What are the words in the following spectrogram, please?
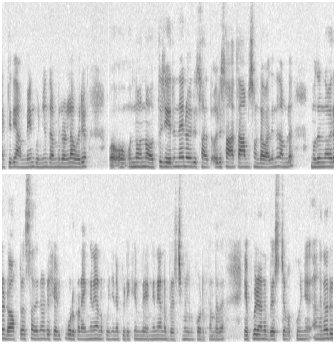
ആക്ച്വലി അമ്മയും കുഞ്ഞും തമ്മിലുള്ള ഒരു ഒന്നൊന്ന് ഒത്തുചേരുന്നതിന് ഒരു ഒരു താമസം ഉണ്ടാവും. അതിന് നമ്മൾ മുതിർന്നവർ ഡോക്ടേഴ്സ് അതിനോട് ഹെൽപ്പ് കൊടുക്കണം. എങ്ങനെയാണ് കുഞ്ഞിനെ പിടിക്കേണ്ടത്? എങ്ങനെയാണ് ബ്രസ്റ്റ് മിൽക്ക് കൊടുക്കേണ്ടത്? എപ്പോഴാണ് ബ്രസ്റ്റ് കുഞ്ഞ് അങ്ങനെ ഒരു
